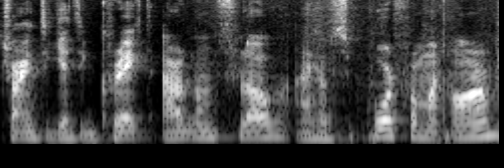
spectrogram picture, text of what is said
trying to get the correct argon flow. I have support for my arm.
